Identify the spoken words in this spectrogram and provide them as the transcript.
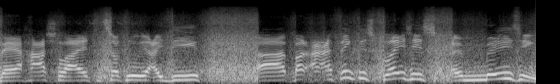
there, harsh light, it's not really ideal. Uh, but I think this place is amazing,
